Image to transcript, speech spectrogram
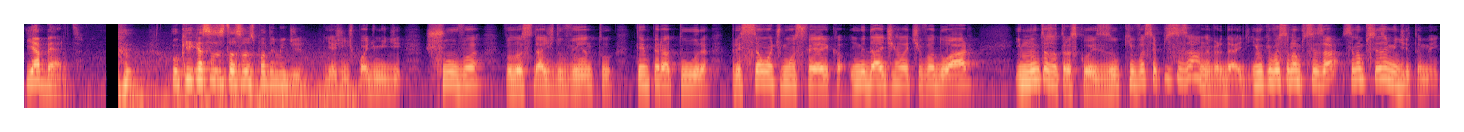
e aberta. O que, que essas estações podem medir? E a gente pode medir chuva, velocidade do vento, temperatura, pressão atmosférica, umidade relativa do ar e muitas outras coisas. O que você precisar, na verdade. E o que você não precisar, você não precisa medir também.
